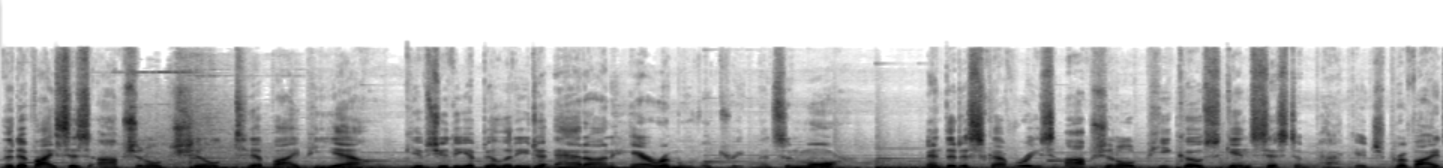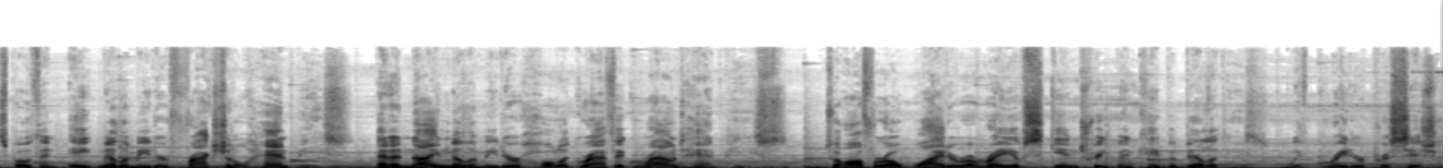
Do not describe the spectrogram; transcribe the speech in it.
The device's optional chilled tip IPL gives you the ability to add on hair removal treatments and more. And the Discovery's optional Pico Skin System package provides both an 8mm fractional handpiece and a 9mm holographic round handpiece to offer a wider array of skin treatment capabilities with greater precision.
